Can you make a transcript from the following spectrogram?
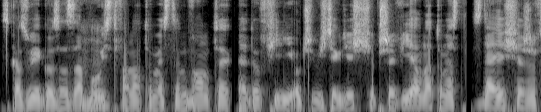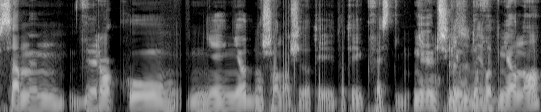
skazuje go za zabójstwa, natomiast ten wątek pedofilii oczywiście gdzieś się przewijał, natomiast zdaje się, że w samym wyroku nie, nie odnoszono się do tej, do tej kwestii. Nie wiem, czy nie Rozumiem. udowodniono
